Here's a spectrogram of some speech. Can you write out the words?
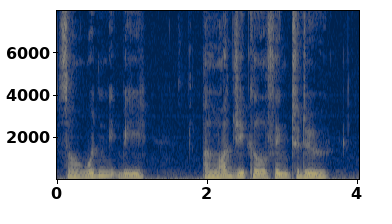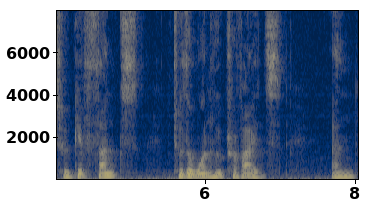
So wouldn't it be a logical thing to do to give thanks to the one who provides? And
